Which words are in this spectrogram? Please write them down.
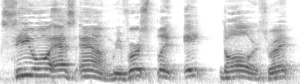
COSM, reverse split, $8, right?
